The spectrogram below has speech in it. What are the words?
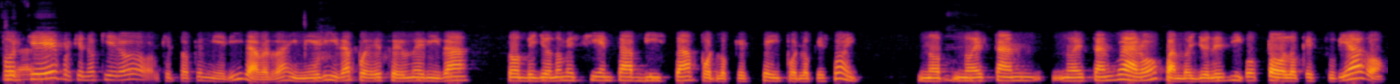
¿Por qué? Porque no quiero que toquen mi herida, ¿verdad? Y mi herida puede ser una herida donde yo no me sienta vista por lo que sé y por lo que soy. No, no, es tan, no es tan raro cuando yo les digo todo lo que he estudiado.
